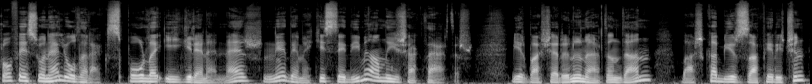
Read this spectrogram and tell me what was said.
Profesyonel olarak sporla ilgilenenler ne demek istediğimi anlayacaklardır. Bir başarının ardından başka bir zafer için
